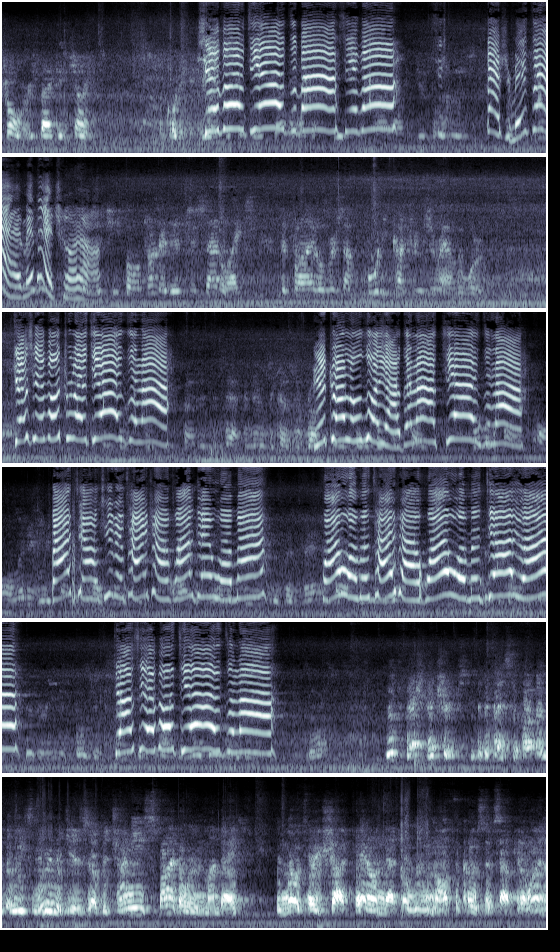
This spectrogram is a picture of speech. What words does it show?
controllers back in China. According to 先锋接案子吧，先锋。但是没在，没在车上 it's。a cheap alternative to satellites that fly over some 40 countries around the world. 叫先锋出来接案子啦别装聋作哑的啦，接案子啦！把抢去的财产还给我们，还我们财产，还我们家园。Fresh pictures, the Defense Department released new images of the Chinese spy balloon Monday. The military shot down that balloon off the coast of South Carolina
